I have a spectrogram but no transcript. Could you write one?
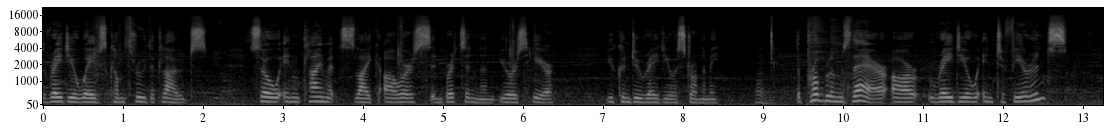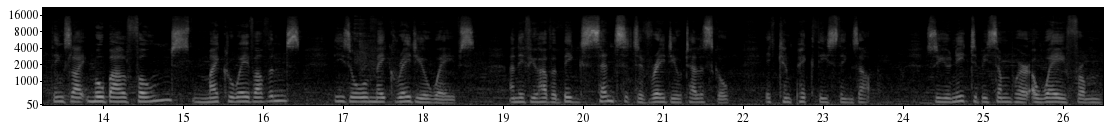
The radio waves come through the clouds. So, in climates like ours in Britain and yours here, you can do radio astronomy. The problems there are radio interference, things like mobile phones, microwave ovens, these all make radio waves. And if you have a big sensitive radio telescope, it can pick these things up. So you need to be somewhere away from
